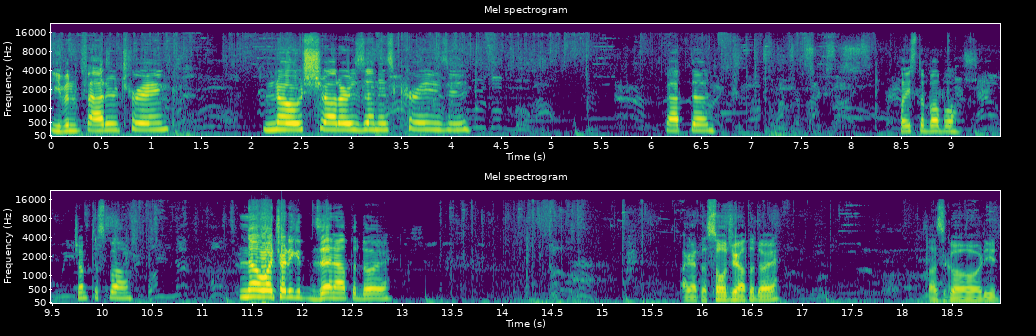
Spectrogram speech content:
Even fatter Trank. No shot, our Zen is crazy. Bap dead. Place the bubble. Jump to spawn. No, I tried to get Zen out the door. I got the soldier out the door. Let's go, dude.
